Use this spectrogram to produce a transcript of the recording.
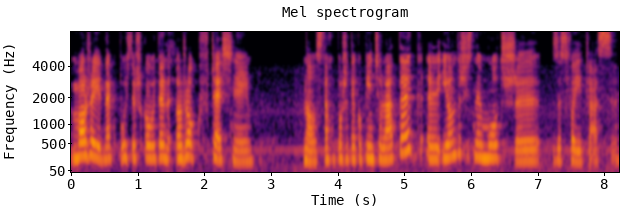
może jednak pójść do szkoły ten rok wcześniej. No, Stachu poszedł jako pięciolatek y, i on też jest najmłodszy ze swojej klasy.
